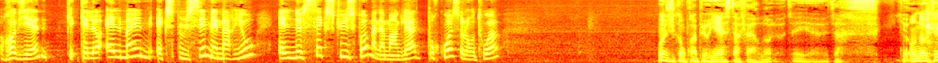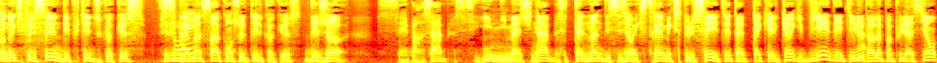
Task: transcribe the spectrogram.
revienne, qu'elle a elle-même expulsé, mais Mario, elle ne s'excuse pas, Mme Anglade. Pourquoi, selon toi? Moi, je comprends plus rien à cette affaire-là. Euh, on, a, expulsé une députée du caucus, visiblement sans consulter le caucus. Déjà, c'est impensable, c'est inimaginable. C'est tellement de décisions extrêmes, expulsées. Tu as, quelqu'un qui vient d'être élu ah. par la population,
